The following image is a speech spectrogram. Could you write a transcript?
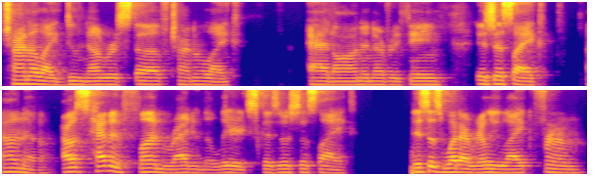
trying to like do number stuff, trying to like add on and everything. It's just like, I don't know. I was having fun writing the lyrics because it was just like, this is what I really like from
